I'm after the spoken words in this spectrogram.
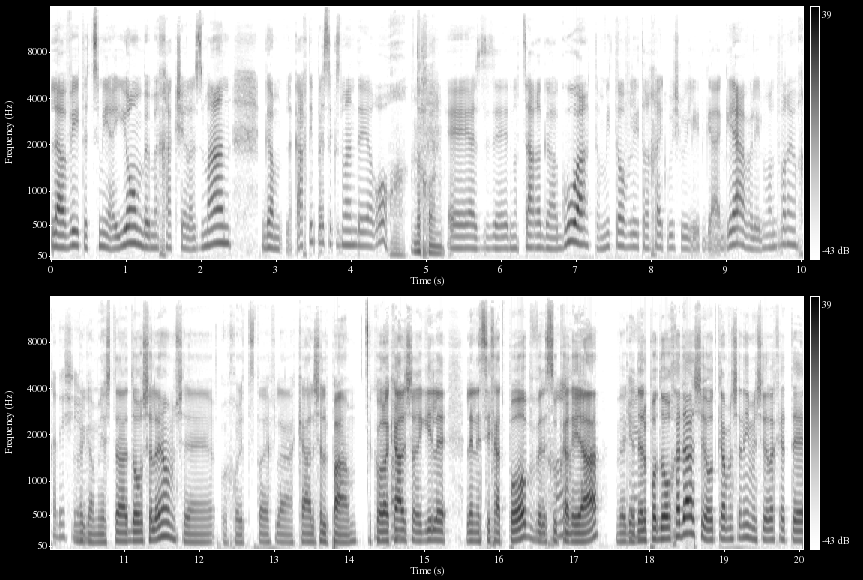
להביא את עצמי היום במרחק של הזמן. גם לקחתי פסק זמן די ארוך. נכון. אה, אז אה, נוצר הגעגוע, תמיד טוב להתרחק בשביל להתגעגע וללמוד דברים חדשים. וגם יש את הדור של היום, שהוא יכול להצטרף לקהל של פעם, לכל נכון. הקהל שרגיל לנסיכת פופ ולסוכריה, וגדל כן. פה דור חדש שעוד כמה שנים ישאיר לך את אה,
